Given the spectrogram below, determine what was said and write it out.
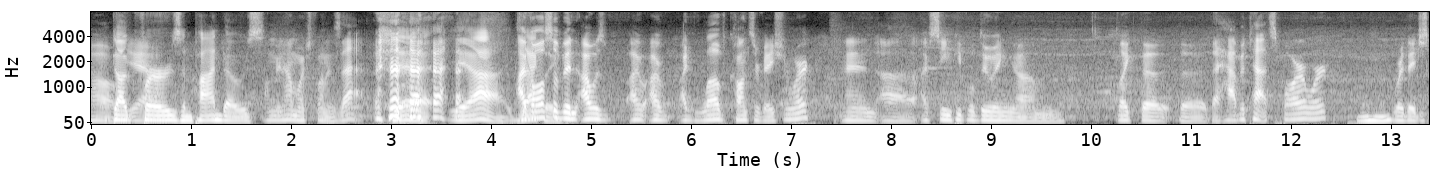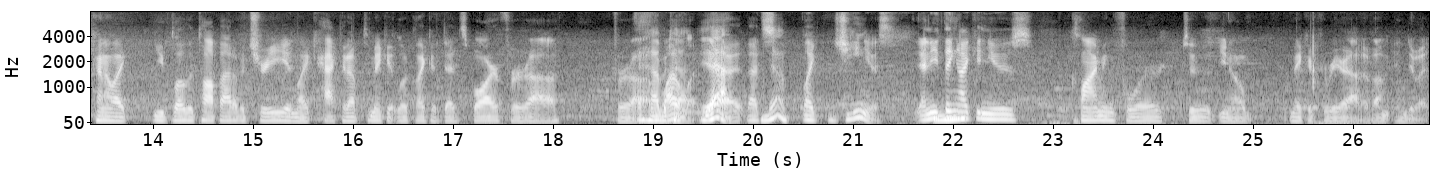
oh, Doug yeah. firs and pondos. I mean, how much fun is that? yeah, yeah. I've also been. I was. I. I, I love conservation work, and uh, I've seen people doing um, like the the the habitat spar work, Mhm. where they just kind of like you blow the top out of a tree and like hack it up to make it look like a dead spar for uh, for uh, habitat. wildlife. Yeah. that's Yeah. like genius. Anything Mhm. I can use climbing for to you know make a career out of, I'm into it.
